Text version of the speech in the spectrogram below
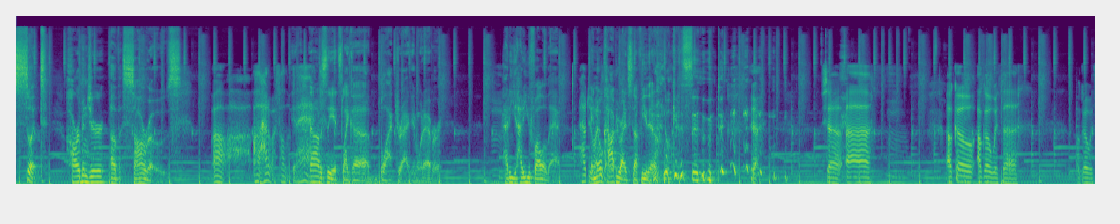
soot harbinger of sorrows Oh, oh, how do I follow that? and obviously, it's like a black dragon, whatever. How do you how do you follow that? How do And I no copyright stuff either. Don't get us sued. Yeah. So, uh, I'll go. I'll go with. Uh, I'll go with.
